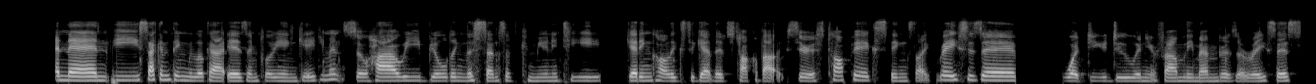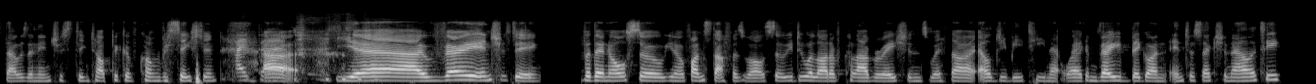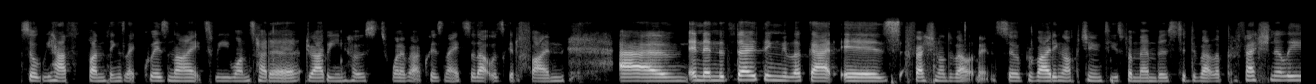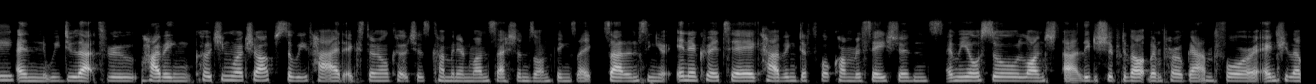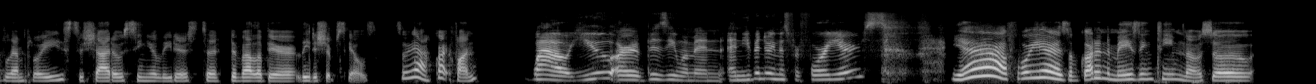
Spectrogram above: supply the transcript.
And then the second thing we look at is employee engagement. So, how are we building this sense of community getting colleagues together to talk about serious topics, things like racism. What do you do when your family members are racist? That was an interesting topic of conversation. I bet. Uh, yeah, very interesting. But then also, you know, fun stuff as well. So we do a lot of collaborations with our LGBT network. I'm very big on intersectionality. So we have fun things like quiz nights. We once had a queen host one of our quiz nights, so that was good fun. Um, and then the third thing we look at is professional development. So providing opportunities for members to develop professionally, and we do that through having coaching workshops. So we've had external coaches come in and run sessions on things like silencing your inner critic, having difficult conversations, and we also launched a leadership development program for entry level employees to shadow senior leaders to develop their leadership skills. So yeah, quite fun. Wow, you are a busy woman and you've been doing this for four years? yeah, four years. I've got an amazing team though. So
